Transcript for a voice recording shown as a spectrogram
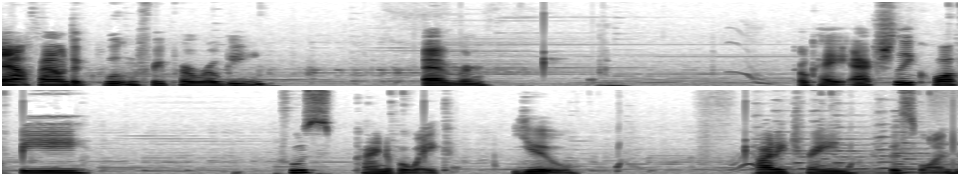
not found a gluten-free pierogi. Ever. Okay, actually, coffee... Who's kind of awake? You. Potty train this one.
